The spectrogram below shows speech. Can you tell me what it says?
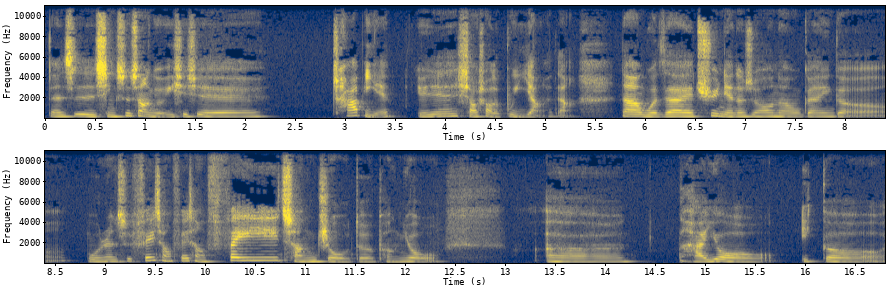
但是形式上有一些些差别，有一点小小的不一样，这样。那我在去年的时候呢，我跟一个我认识非常非常非常久的朋友，呃。还有一个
